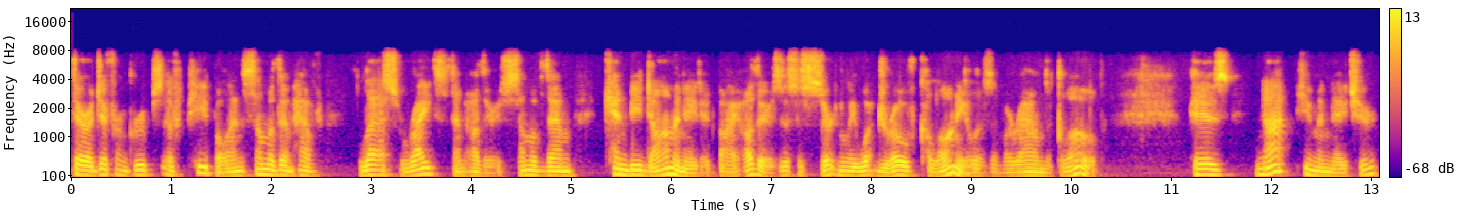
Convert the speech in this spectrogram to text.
there are different groups of people, and some of them have less rights than others. Some of them can be dominated by others. This is certainly what drove colonialism around the globe. Is not human nature,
